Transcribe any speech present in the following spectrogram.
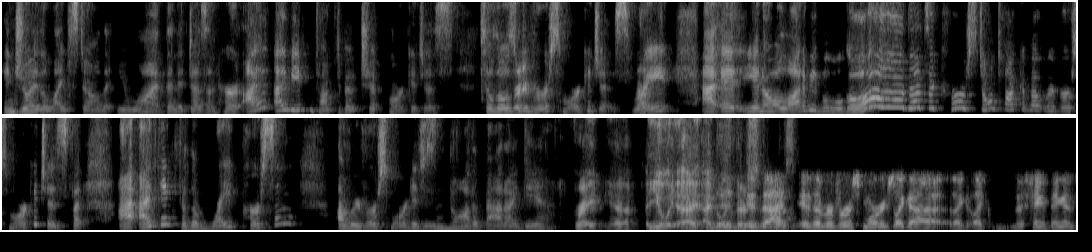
enjoy the lifestyle that you want then it doesn't hurt I, i've even talked about chip mortgages so those Right. reverse mortgages right uh, it- you know a lot of people will go oh that's a curse don't talk about reverse mortgages but i, I think for the right person a reverse mortgage is not a bad idea Right. Yeah. You. I, I believe there's. is that what is, a reverse mortgage like a like like the same thing as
